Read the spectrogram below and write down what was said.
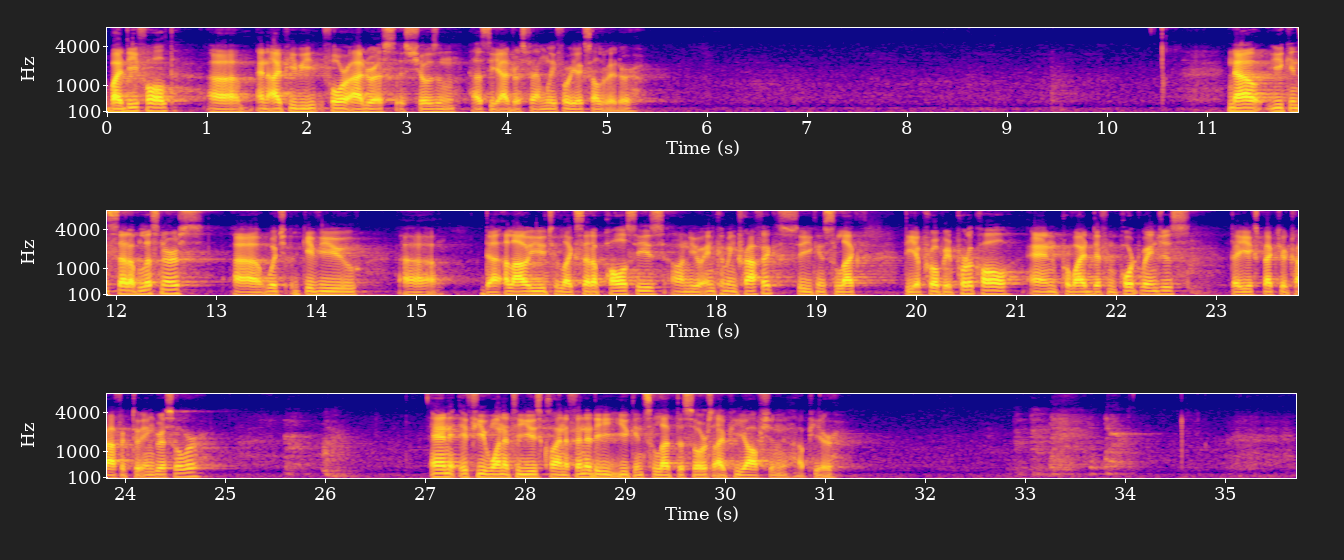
By default, uh, an IPv4 address is chosen as the address family for your accelerator. Now you can set up listeners, uh, which give you uh, that allow you to like set up policies on your incoming traffic. So you can select the appropriate protocol and provide different port ranges that you expect your traffic to ingress over. And if you wanted to use client affinity, you can select the source IP option up here.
